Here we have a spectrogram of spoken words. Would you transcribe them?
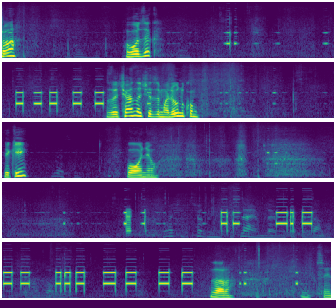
Що? Гудзик? Звичайно чи з малюнком? Який? Поняв. Бо це. Це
